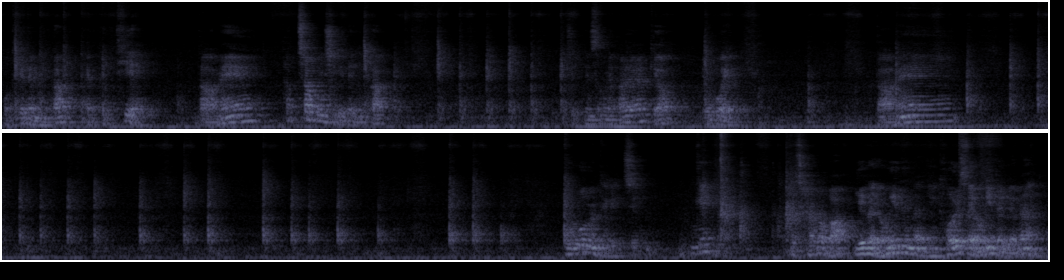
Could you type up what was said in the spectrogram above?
어떻게 됩니까? ft의 그 다음에 합차 공식이 되니까 인수분해 빨리 할게요. 요거에 그 다음에 요거면 되겠지. 이게 잘 봐봐. 얘가 0이 된다는 얘기. 더해서 0이 되려면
